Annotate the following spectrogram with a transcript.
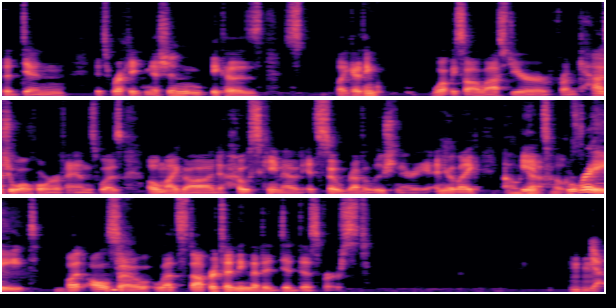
the den its recognition because like I think what we saw last year from casual horror fans was, "Oh my god, Host came out! It's so revolutionary," and you're like, Oh "It's great, but also let's stop pretending that it did this first. Mhm. Yeah.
